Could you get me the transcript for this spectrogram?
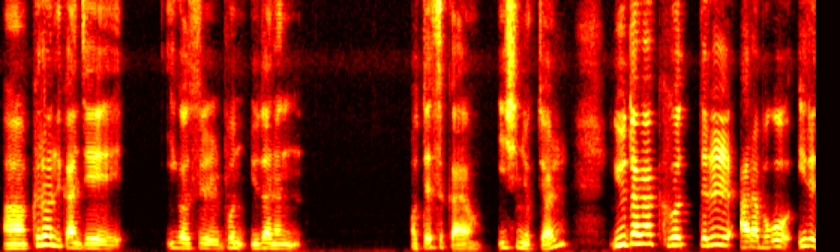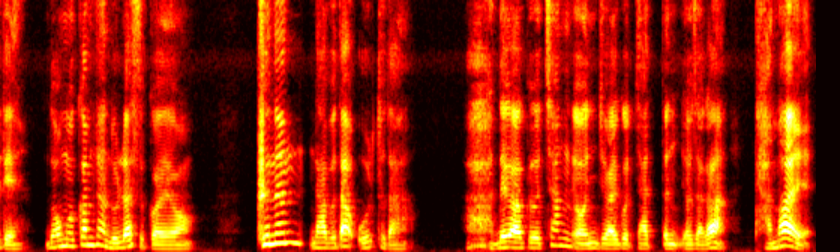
아 그러니까 이제 이것을 본 유다는 어땠을까요? 26절 유다가 그것들을 알아보고 이르되 너무 깜짝 놀랐을 거예요. 그는 나보다 옳도다. 아, 내가 그 창녀인 줄 알고 잤던 여자가 다말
